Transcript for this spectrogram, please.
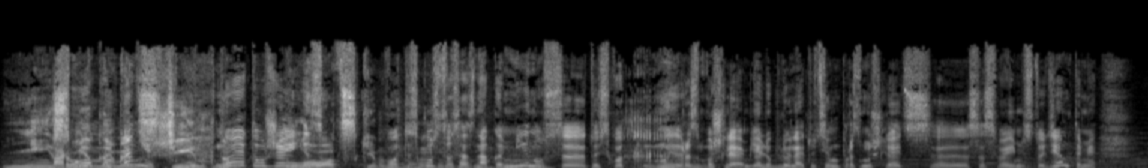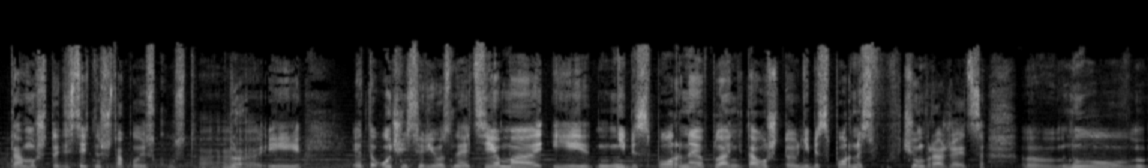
низменным Пороком, инстинктом, Но это уже плотским. Из... Вот искусство со знаком минус. То есть вот мы размышляем. Я люблю на эту тему поразмышлять с, со своими студентами, потому что действительно, что такое искусство? Да. И это очень серьезная тема и не бесспорная в плане того, что не бесспорность в чем выражается? Э, ну,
